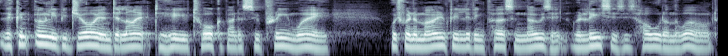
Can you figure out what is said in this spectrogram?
there can only be joy and delight to hear you talk about a supreme way which, when a mindfully living person knows it, releases his hold on the world.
